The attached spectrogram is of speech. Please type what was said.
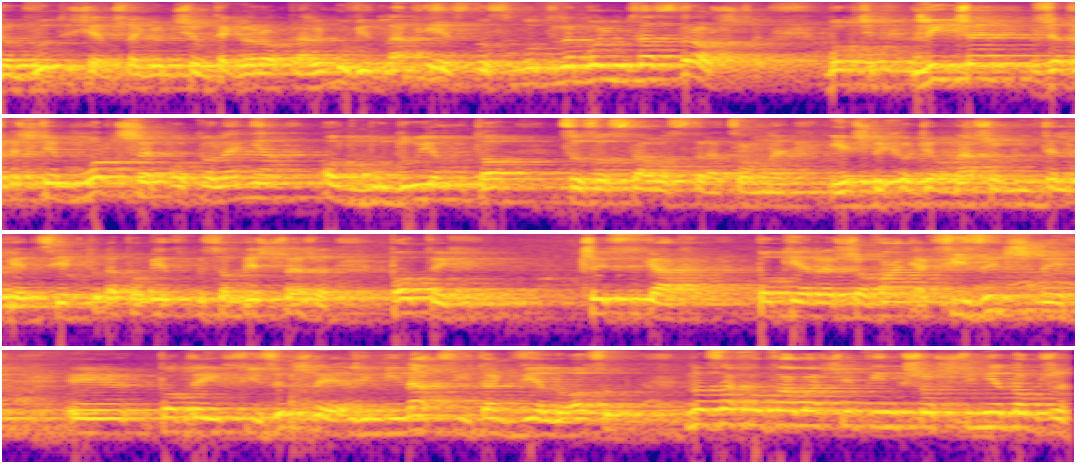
do 2010 roku. Ale mówię, dla mnie jest to smutne, bo im zazdroszczę. Bo liczę, że wreszcie młodsze pokolenia odbudują to, co zostało stracone, jeśli chodzi o naszą inteligencję, która powiedzmy sobie szczerze, po tych czystkach, po kiereszowaniach fizycznych, y, po tej fizycznej eliminacji tak wielu osób, no zachowała się w większości niedobrze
